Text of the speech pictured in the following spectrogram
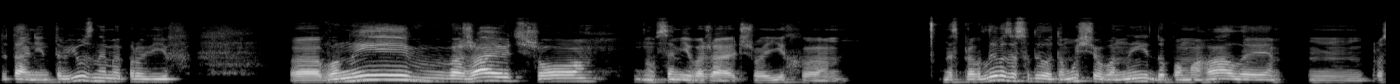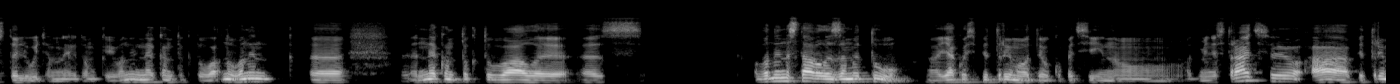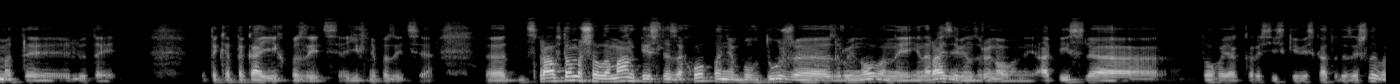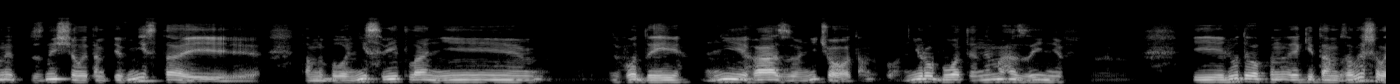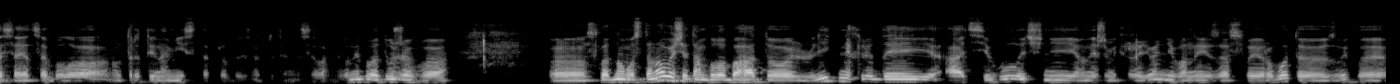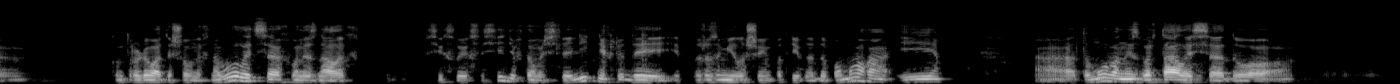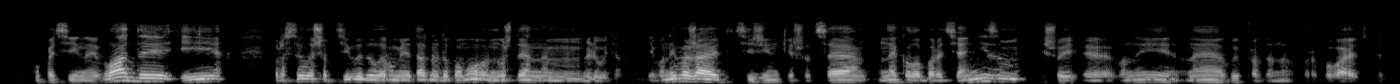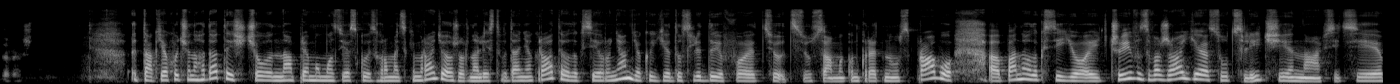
детальні інтерв'ю з ними провів. Е, вони вважають, що ну, самі вважають, що їх е, несправедливо засудили, тому що вони допомагали просто людям, на їх думку, і вони не контактували. Ну, вони е, не контактували з вони не ставили за мету е, якось підтримувати окупаційну адміністрацію, а підтримати людей. Така така їх позиція, їхня позиція. Е, справа в тому, що Лиман після захоплення був дуже зруйнований, і наразі він зруйнований. А після того, як російські війська туди зайшли, вони знищили там півміста, і там не було ні світла, ні води, ні газу, нічого там не було, ні роботи, ні магазинів. І люди, які там залишилися, а це було ну, третина міста, приблизно третина населення. Вони були дуже в е, складному становищі. Там було багато літніх людей, а ці вуличні, вони ж мікрорайонні, вони за своєю роботою звикли контролювати, що в них на вулицях. Вони знали всіх своїх сусідів, в тому числі літніх людей, і розуміли, що їм потрібна допомога. і тому вони зверталися до окупаційної влади і просили, щоб ці видали гуманітарну допомогу нужденним людям. І вони вважають ці жінки, що це не колабораціонізм, і що е, вони не виправдано перебувають під арештом. Так, я хочу нагадати, що на прямому зв'язку з громадським радіо журналіст видання Крати Олексій Рунян, який дослідив е, цю цю саме конкретну справу. Е, пане Олексію, чи зважає суд слідчі на всі ці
